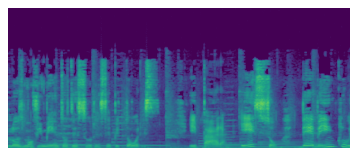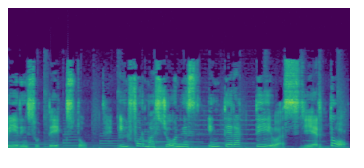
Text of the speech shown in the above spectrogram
los movimientos de sus receptores y para eso debe incluir en su texto informaciones interactivas, ¿cierto?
